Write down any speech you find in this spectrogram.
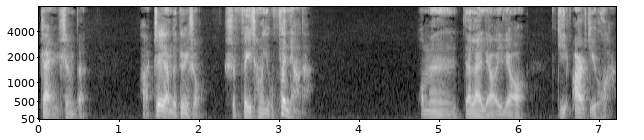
战胜的啊这样的对手。是非常有分量的。我们再来聊一聊第二句话：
